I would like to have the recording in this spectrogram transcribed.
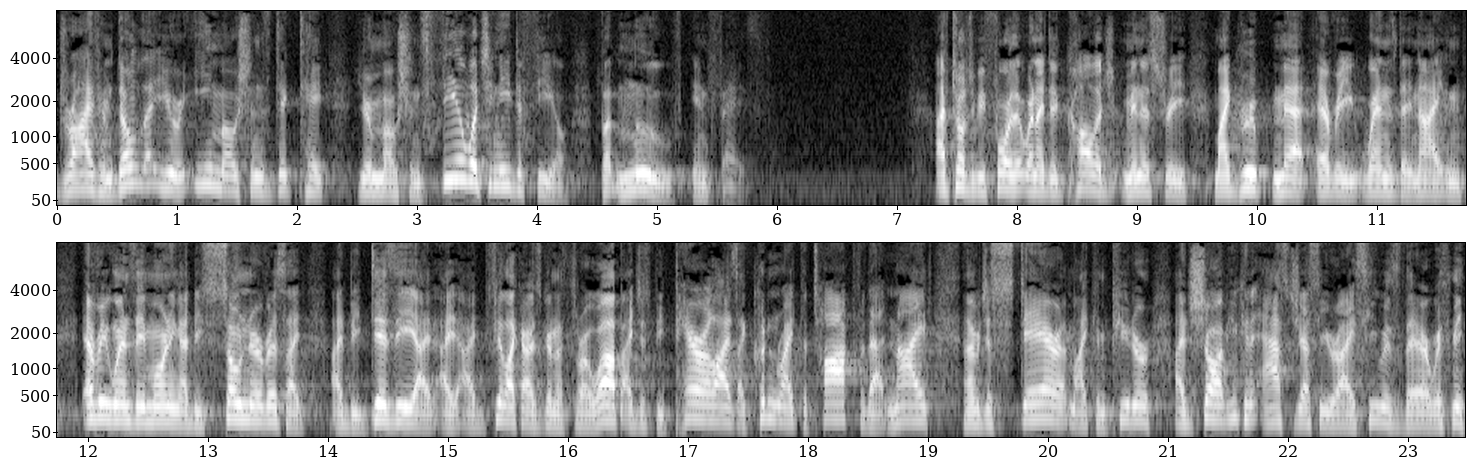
drive him. Don't let your emotions dictate your motions. Feel what you need to feel, but move in faith. I've told you before that when I did college ministry, my group met every Wednesday night. And every Wednesday morning, I'd be so nervous. I'd, I'd be dizzy. I'd, I'd feel like I was going to throw up. I'd just be paralyzed. I couldn't write the talk for that night. And I would just stare at my computer. I'd show up. You can ask Jesse Rice. He was there with me.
